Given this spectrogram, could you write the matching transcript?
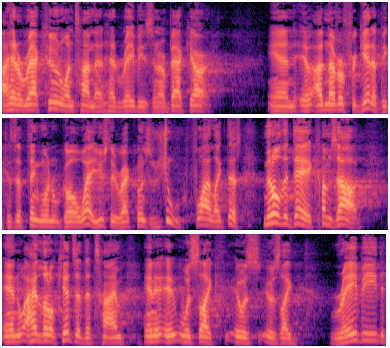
I had a raccoon one time that had rabies in our backyard. And it, I'll never forget it because the thing wouldn't go away. Usually raccoons shoo, fly like this. Middle of the day, it comes out. And I had little kids at the time, and it, it was like it was it was like rabied,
